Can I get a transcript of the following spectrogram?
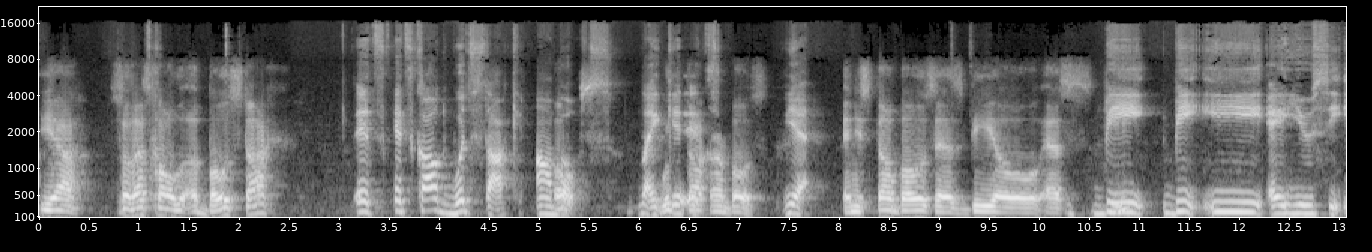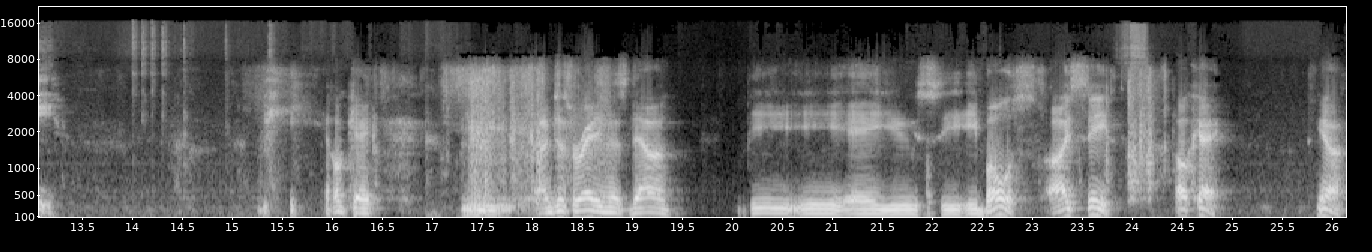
Yeah. So that's called a bow stock. It's it's called Woodstock on Oh. Beauce. Like it, Woodstock it's on bows. yeah, And you spell bows as B O S B B E A U C E. Okay. I'm just writing this down. B E A U C E. Bose. I see. Okay. Yeah.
